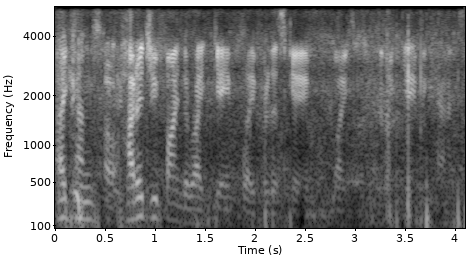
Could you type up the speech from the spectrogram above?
I can. Oh, how did you find the right gameplay for this game? Like, game mechanics.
